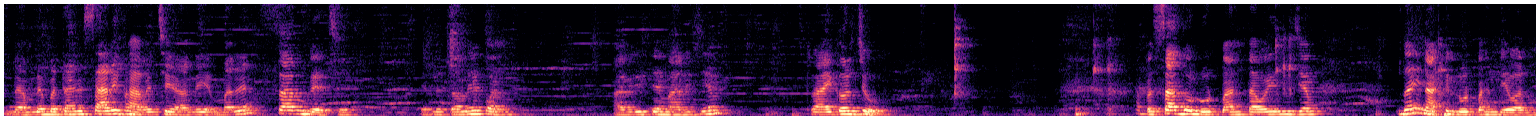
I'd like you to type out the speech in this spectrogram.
એટલે અમને બધાને સારી ભાવે છે અને અમારે સારું રહે છે. એટલે તમે પણ આવી રીતે મારી જેમ ટ્રાય કરજો. આપણે સાદો લોટ બાંધતા હોય, એની જેમ દહીં નાખી લોટ બાંધી દેવાનો.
